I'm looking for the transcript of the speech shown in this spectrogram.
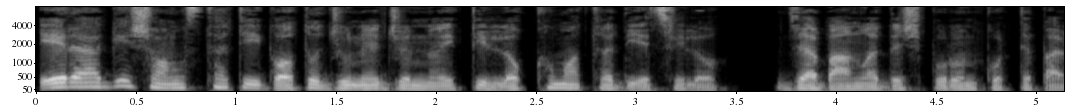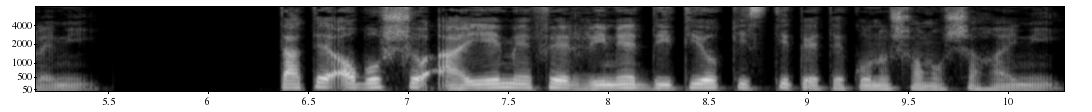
এর আগে সংস্থাটি গত জুনের জন্য একটি লক্ষ্যমাত্রা দিয়েছিল, যা বাংলাদেশ পূরণ করতে পারেনি। তাতে অবশ্য আইএমএফের ঋণের দ্বিতীয় কিস্তি পেতে কোনো সমস্যা হয়নি।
